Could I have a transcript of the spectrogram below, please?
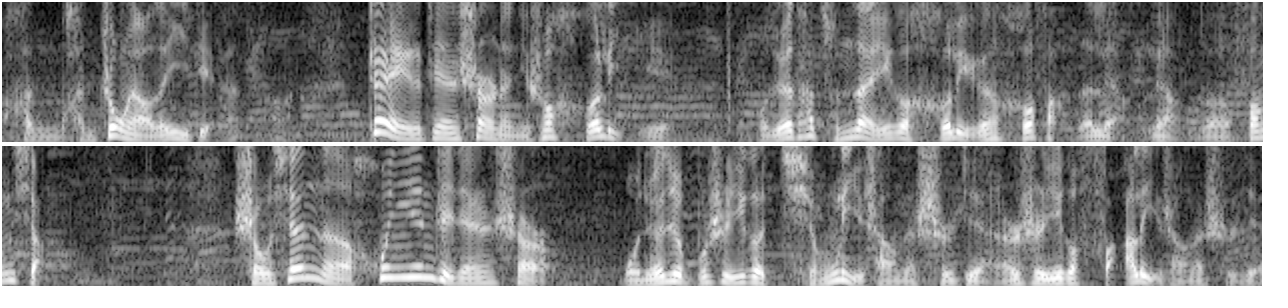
很很重要的一点啊。这件事儿呢，你说合理，我觉得它存在一个合理跟合法的两两个方向。首先呢，婚姻这件事儿，我觉得就不是一个情理上的事件，而是一个法理上的事件。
